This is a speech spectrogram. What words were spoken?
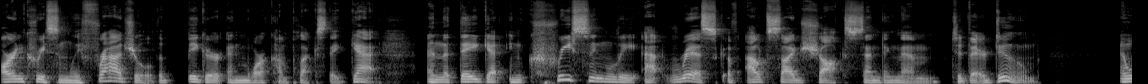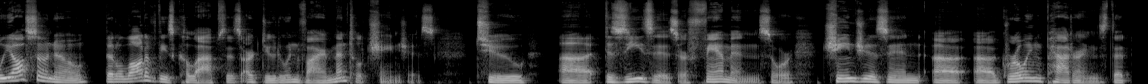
are increasingly fragile the bigger and more complex they get, and that they get increasingly at risk of outside shocks sending them to their doom. And we also know that a lot of these collapses are due to environmental changes, to uh, diseases or famines, or changes in uh, uh, growing patterns that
